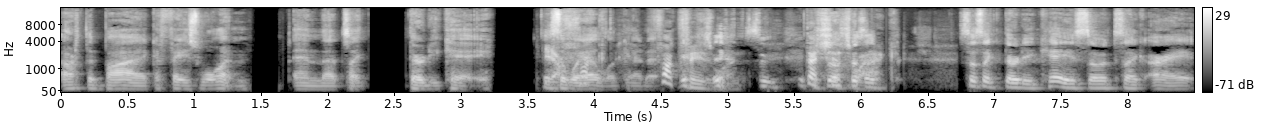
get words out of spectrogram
I have to buy like a phase one, and that's like 30k. Is Yeah, the way I look at it. fuck phase one. so, That so it's whack. like so it's like 30k. So it's like all right,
